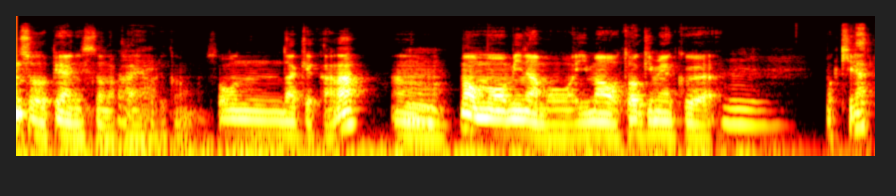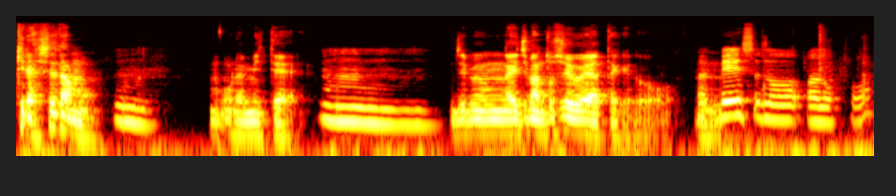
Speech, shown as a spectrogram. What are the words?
ん、そう、ピアニストの海堀君。そんだけかな。うん。うんまあもうみんなもう今をときめく、うん。もうキラッキラしてたもん。うん。俺見て。うん。自分が一番年上やったけど。うんベースのあの子は？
